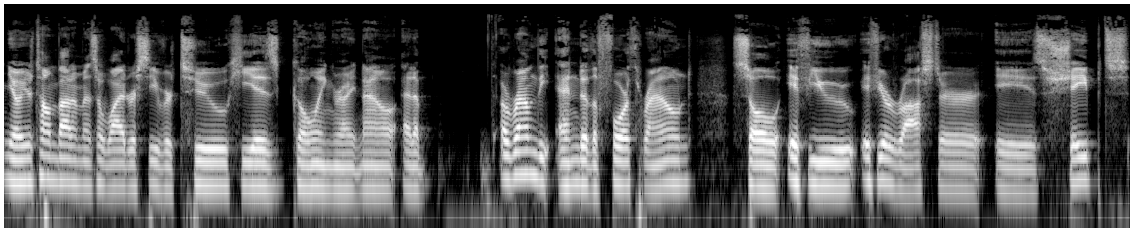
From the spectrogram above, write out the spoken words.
you know, you're talking about him as a wide receiver too. He is going right now at a around the end of the fourth round. So if you if your roster is shaped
